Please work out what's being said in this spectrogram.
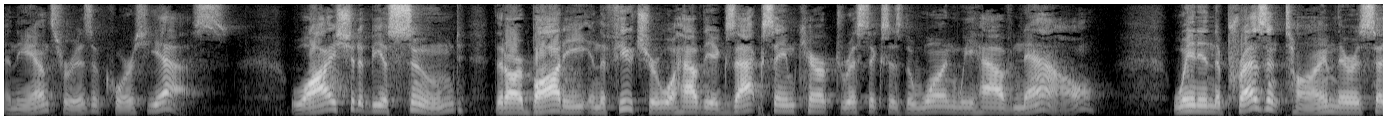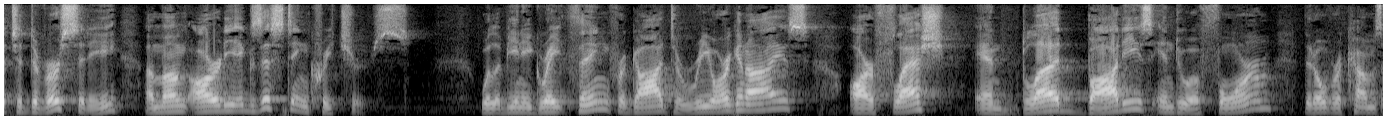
And the answer is, of course, yes. Why should it be assumed that our body in the future will have the exact same characteristics as the one we have now? when in the present time there is such a diversity among already existing creatures? Will it be any great thing for God to reorganize our flesh and blood bodies into a form that overcomes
